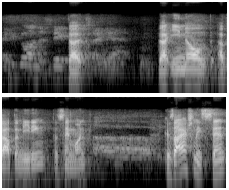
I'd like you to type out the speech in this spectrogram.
I could the state That- website, yeah. the email about the meeting, the same one, because I actually sent.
